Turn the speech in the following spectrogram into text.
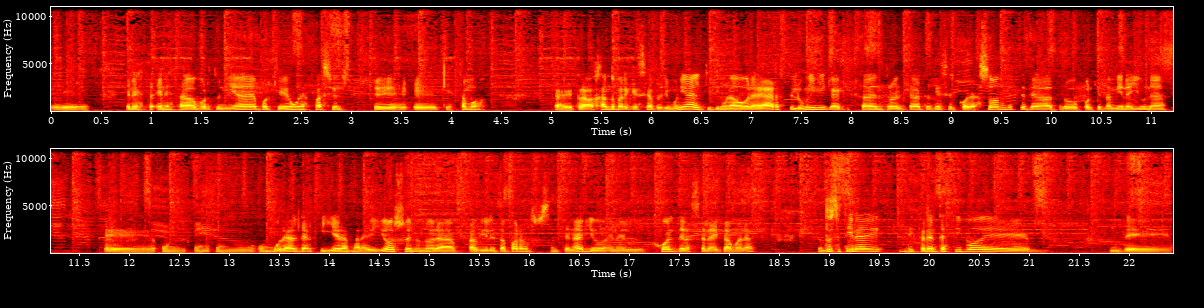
eh, en, esta, en esta oportunidad, porque es un espacio eh, que estamos trabajando para que sea patrimonial, que tiene una obra de arte lumínica que está dentro del teatro, que es el corazón de este teatro, porque también hay una un, mural de arpilleras maravilloso en honor a, Violeta Parra en su centenario en el hall de la sala de cámara. Entonces tiene diferentes tipos de, de,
